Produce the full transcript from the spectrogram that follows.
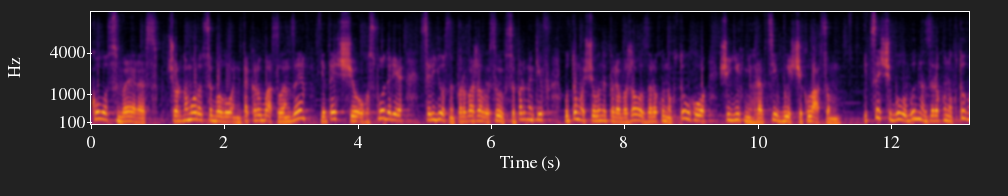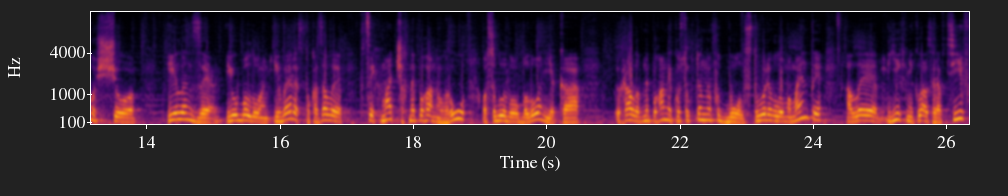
Колос Верес, Чорноморець Оболонь та Карабас Лензе є те, що господарі серйозно переважали своїх суперників у тому, що вони переважали за рахунок того, що їхні гравці вищі класом. І це ще було видно за рахунок того, що і ЛНЗ, і Оболонь, і Верес показали в цих матчах непогану гру, особливо Оболонь, яка грала в непоганий конструктивний футбол, створювала моменти, але їхній клас гравців,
